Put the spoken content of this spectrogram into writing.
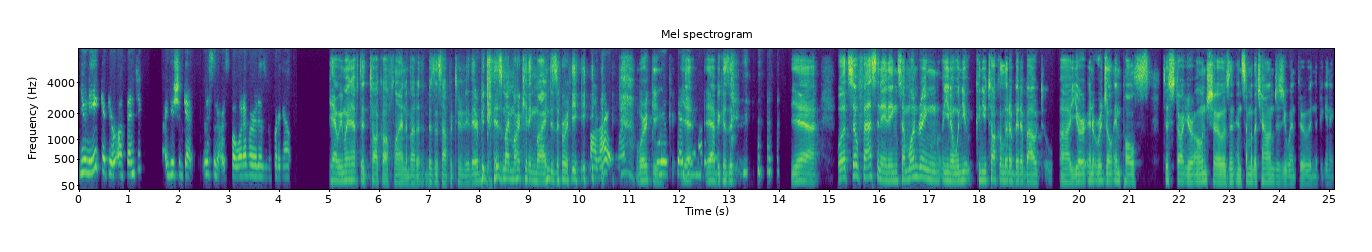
unique. If you're authentic, you should get listeners for whatever it is you're putting out. Yeah, we might have to talk offline about a business opportunity there because my marketing mind is already all right working. Yeah, yeah, because it. yeah, well, it's so fascinating. So I'm wondering, you know, when you can you talk a little bit about uh, your original impulse to start your own shows and, and some of the challenges you went through in the beginning.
